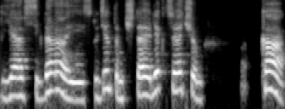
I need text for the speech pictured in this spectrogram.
Я всегда и студентам читаю лекцию о чем? Как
